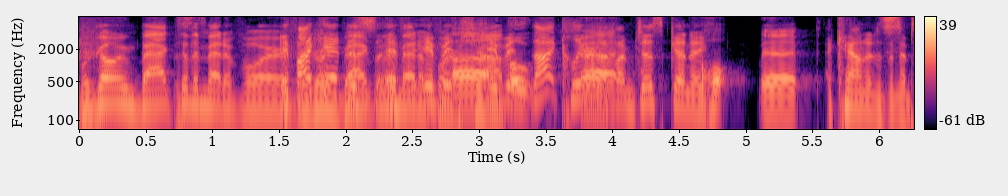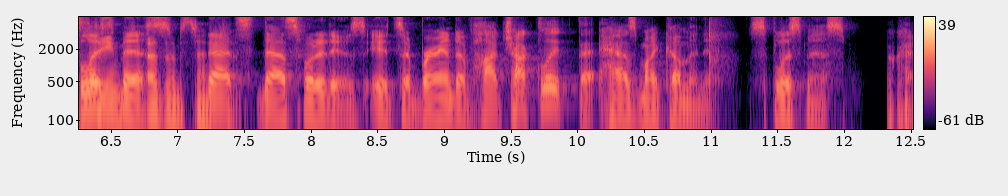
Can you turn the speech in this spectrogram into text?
we're going back to the metaphor. if We're I can't, back dis- to the if, if, metaphor. it's, Uh, if it's oh, not clear uh, enough, I'm just gonna Ho- uh, count it as an Spliss abstain. Miss. As an abstention. That's that's what it is. It's a brand of hot chocolate that has my cum in it. Spliss Miss. okay.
